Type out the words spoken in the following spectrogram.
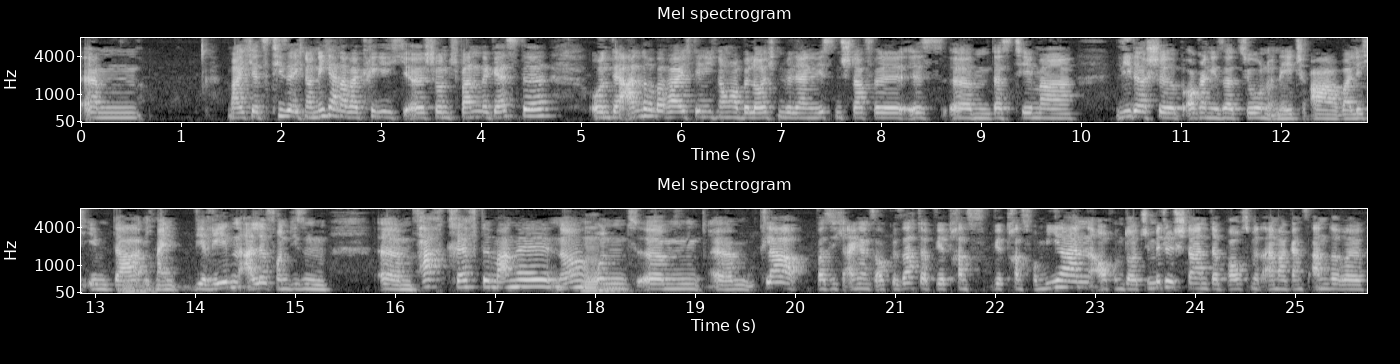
Ähm, mache ich jetzt, teaser ich noch nicht an, aber kriege ich äh, schon spannende Gäste. Und der andere Bereich, den ich nochmal beleuchten will in der nächsten Staffel, ist ähm, das Thema Leadership, Organisation und HR, weil ich eben da, ich meine, wir reden alle von diesem ähm, Fachkräftemangel. Ne? Mhm. Und ähm, ähm, klar, was ich eingangs auch gesagt habe, wir, trans wir transformieren auch im deutschen Mittelstand, da braucht es mit einmal ganz andere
